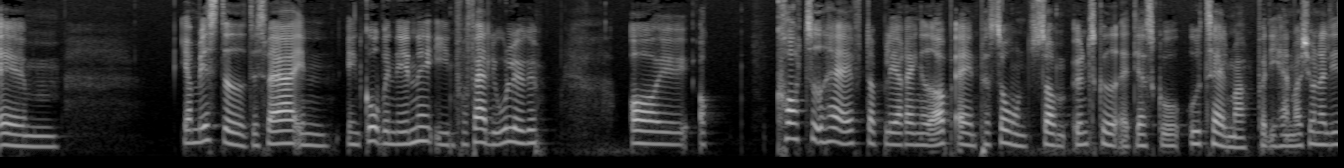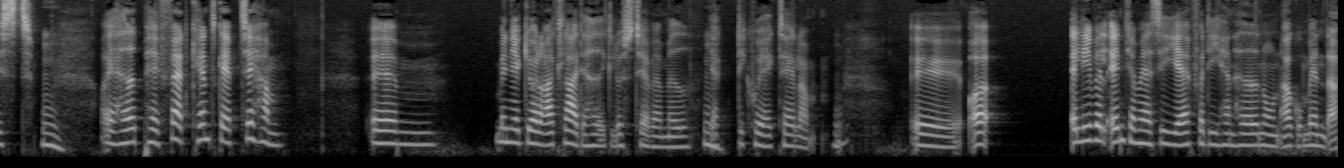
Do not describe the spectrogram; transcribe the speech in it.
Øhm, jeg mistede desværre en, en god veninde i en forfærdelig ulykke, og, øh, og kort tid herefter blev jeg ringet op af en person, som ønskede, at jeg skulle udtale mig, fordi han var journalist. Mm. Og jeg havde et perifært kendskab til ham, øhm, men jeg gjorde det ret klart, at jeg havde ikke lyst til at være med. Mm. Jeg, det kunne jeg ikke tale om. Mm. Øh, og alligevel endte jeg med at sige ja, fordi han havde nogle argumenter,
